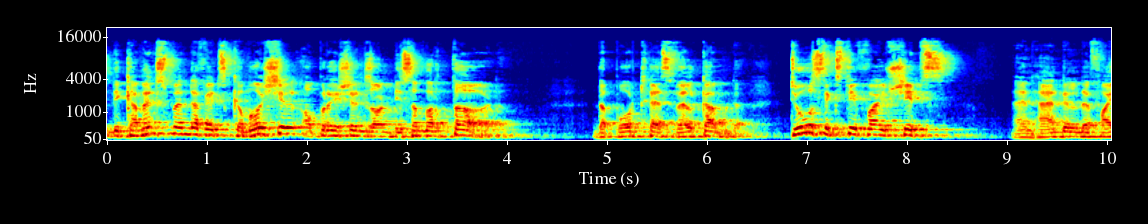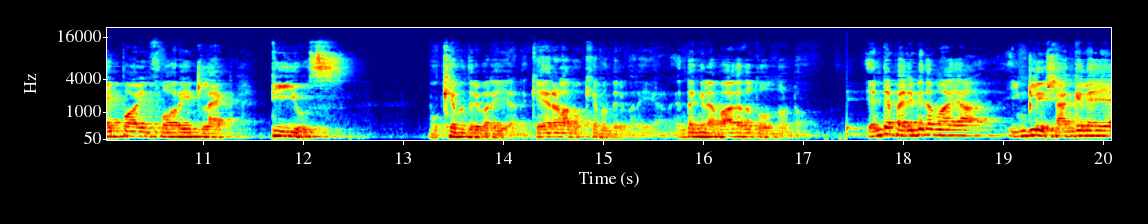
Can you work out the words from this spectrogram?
the commencement of its commercial operations on December 3rd, the port has welcomed 265 ships and handled a 5.48 lakh TUs. മുഖ്യമന്ത്രി പറയുകയാണ് കേരള മുഖ്യമന്ത്രി പറയുകയാണ് എന്തെങ്കിലും അപാകത തോന്നുന്നുണ്ടോ എന്റെ പരിമിതമായ ഇംഗ്ലീഷ് ആംഗലേയ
